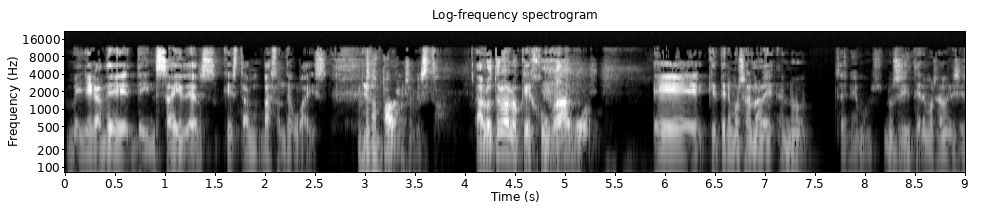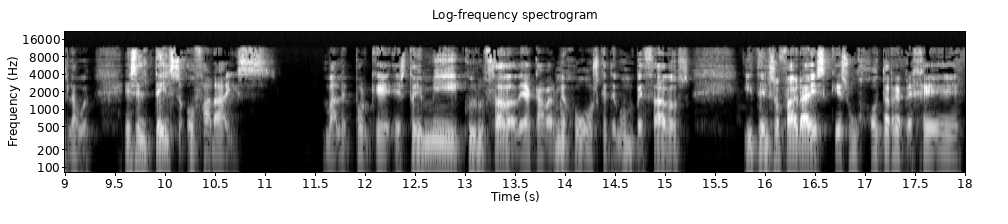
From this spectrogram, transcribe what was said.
me llegan de, de insiders que están bastante guays. Yo tampoco los he visto. Al otro a lo que he jugado, eh, que tenemos análisis. No, ¿tenemos? No sé si tenemos análisis en la web. Es el Tales of Arise. ¿Vale? Porque estoy en mi cruzada de acabarme juegos que tengo empezados. Y Tales of Arise, que es un JRPG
